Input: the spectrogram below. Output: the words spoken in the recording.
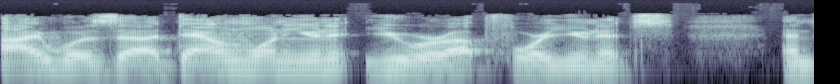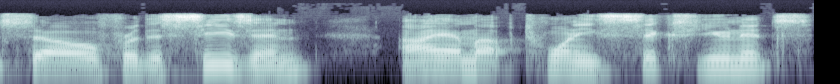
I was uh, down one unit, you were up four units. And so for the season, I am up 26 units,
